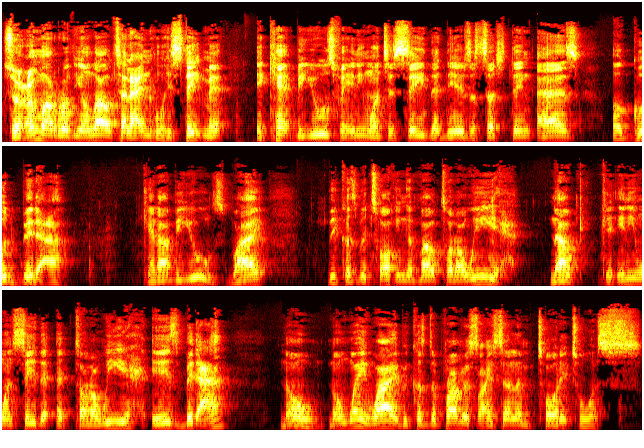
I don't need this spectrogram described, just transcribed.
so Umar radiallahu ta'ala anhu, his statement, it can't be used for anyone to say that there's a such thing as a good bid'ah. Cannot be used. Why? Because we're talking about Taraweeh. Now, can anyone say that a Taraweeh is bid'ah? No, no way. Why? Because the Prophet ﷺ taught it to us.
